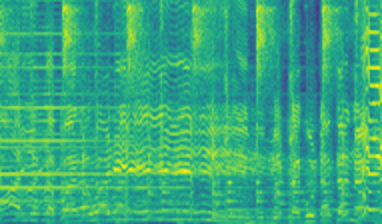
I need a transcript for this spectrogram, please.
ಕಾಯಕ ಪರವಡಿ ಮುಮ್ಮಟ ಗುಡ್ಡ ಕನ್ನಡಿ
